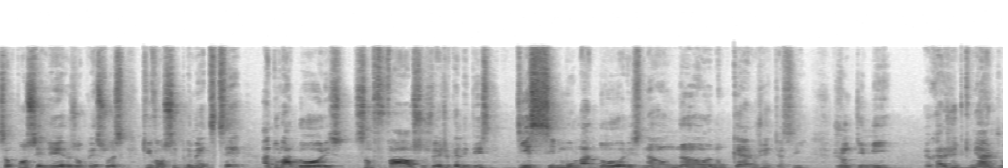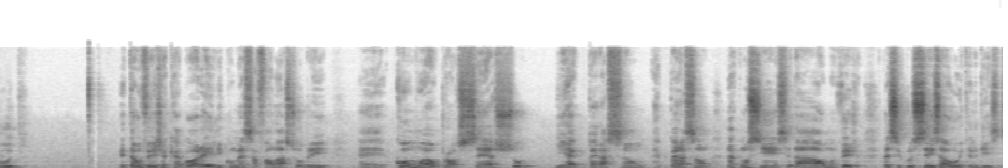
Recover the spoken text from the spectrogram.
são conselheiros ou pessoas que vão simplesmente ser aduladores, são falsos. Veja o que ele diz: dissimuladores. Não, não, eu não quero gente assim junto de mim. Eu quero gente que me ajude. Então veja que agora ele começa a falar sobre é, como é o processo de recuperação, recuperação da consciência da alma. Veja, versículos 6 a 8, ele diz:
